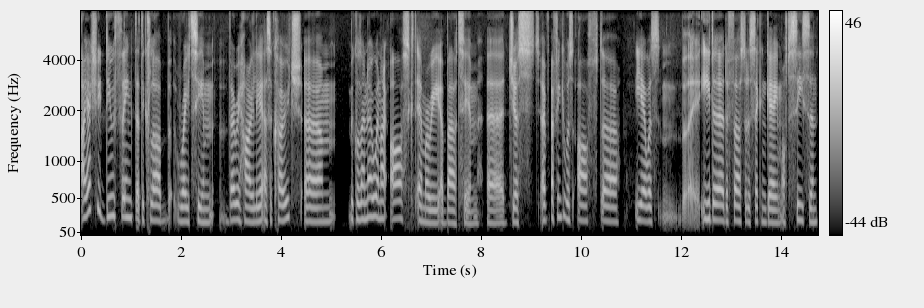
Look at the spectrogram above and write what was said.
I actually do think that the club rates him very highly as a coach. Um, because I know when I asked Emery about him, uh, just I, I, think it was after, yeah, it was mm, either the first or the second game of the season.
